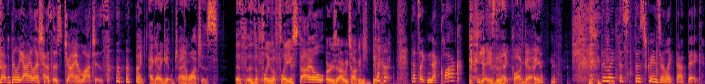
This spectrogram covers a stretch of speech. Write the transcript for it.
that Billie Eilish has those giant watches. I, I gotta get giant watches. The, the Flava Flav style, or is are we talking just big? That's like neck clock. yeah, he's the neck clock guy. They're like this. Those screens are like that big.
